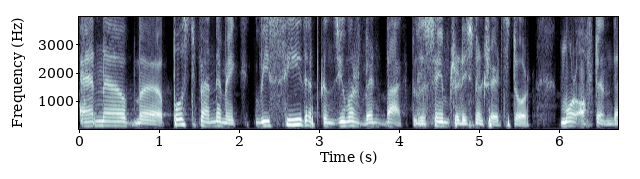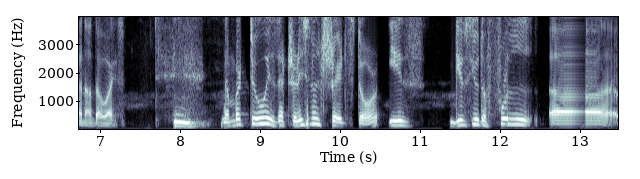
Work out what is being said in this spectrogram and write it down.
And uh, uh, post pandemic we see that consumers went back to the same traditional trade store more often than otherwise number 2 is that traditional trade store is gives you the full uh,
